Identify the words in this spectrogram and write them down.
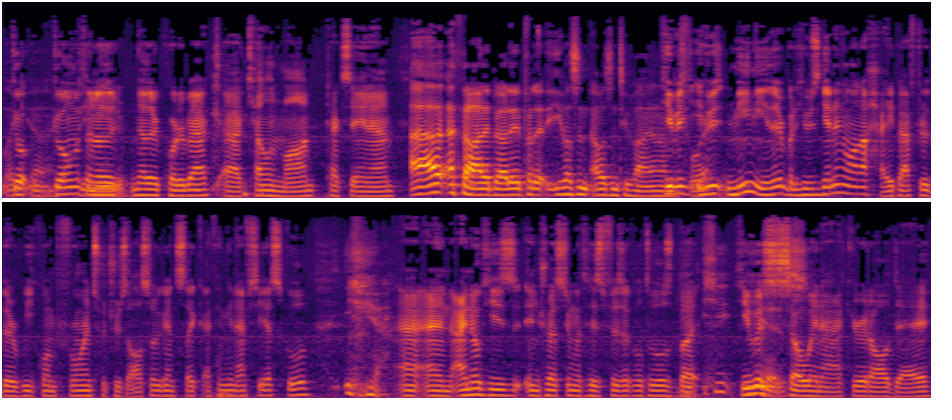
like, Go, uh, going with another another quarterback, uh, Kellen Mond, Texas A&M. I, I thought about it, but he wasn't. I wasn't too high on him. He was, he was me neither, but he was getting a lot of hype after their Week One performance, which was also against like I think an FCS school. yeah, A- and I know he's interesting with his physical tools, but he, he was is. so inaccurate all day.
